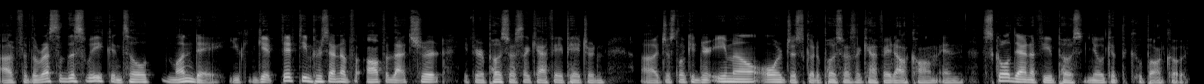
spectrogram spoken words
uh, for the rest of this week until Monday, you can get 15% of, off of that shirt if you're a Post Wrestling Cafe patron. Uh, just look in your email or just go to postwrestlingcafe.com and scroll down a few posts, and you'll get the coupon code.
